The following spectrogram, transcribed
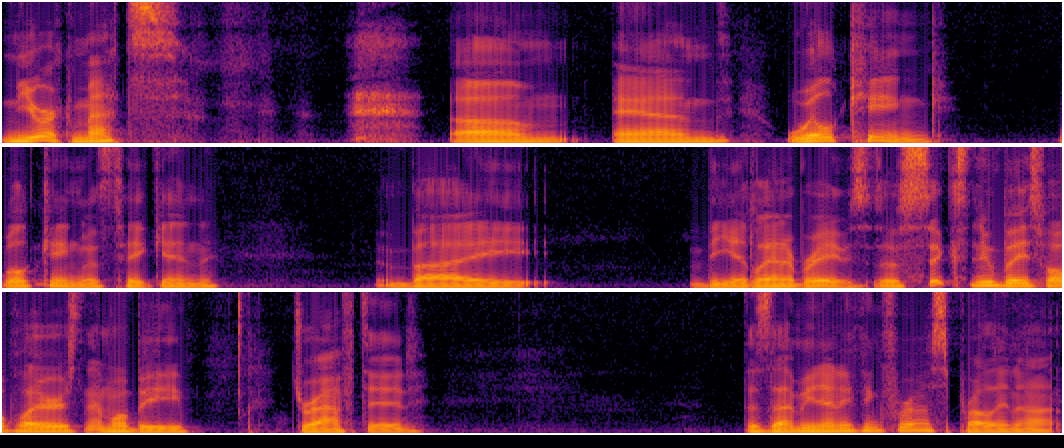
New York Mets. um, and Will King, Will King was taken by the Atlanta Braves. So six new baseball players in MLB drafted. Does that mean anything for us? Probably not.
